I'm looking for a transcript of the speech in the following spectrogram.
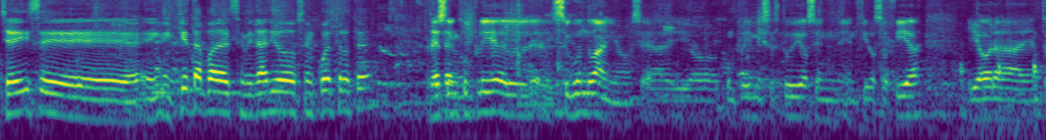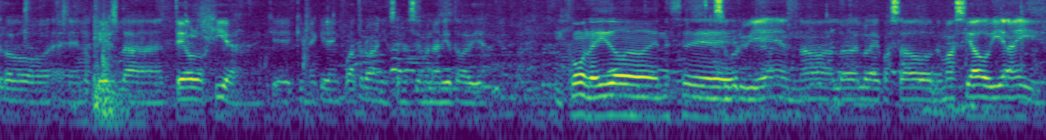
¿Se dice, ¿en qué etapa del seminario se encuentra usted? Recién cumplí el, segundo año, o sea, yo cumplí mis estudios en, en, filosofía y ahora entro en lo que es la teología, que, que me quedan cuatro años en el seminario todavía. ¿Y cómo le ha ido en ese...? Súper bien, ¿no? lo, he pasado demasiado bien ahí.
